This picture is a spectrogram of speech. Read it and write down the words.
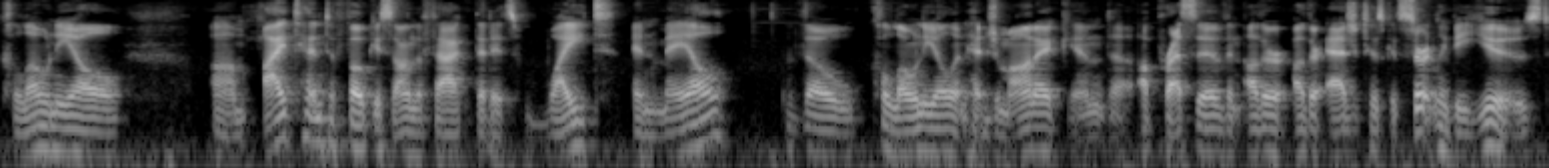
colonial. Um, I tend to focus on the fact that it's white and male, though colonial and hegemonic and uh, oppressive and other other adjectives could certainly be used.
